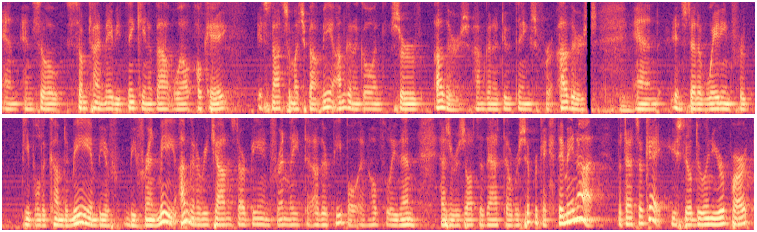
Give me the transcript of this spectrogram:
And, and so sometimes maybe thinking about, well, okay, it's not so much about me. I'm going to go and serve others. I'm going to do things for others. Mm-hmm. And instead of waiting for people to come to me and be a, befriend me, I'm going to reach out and start being friendly to other people. And hopefully, then, as a result of that, they'll reciprocate. They may not, but that's okay. You're still doing your part.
